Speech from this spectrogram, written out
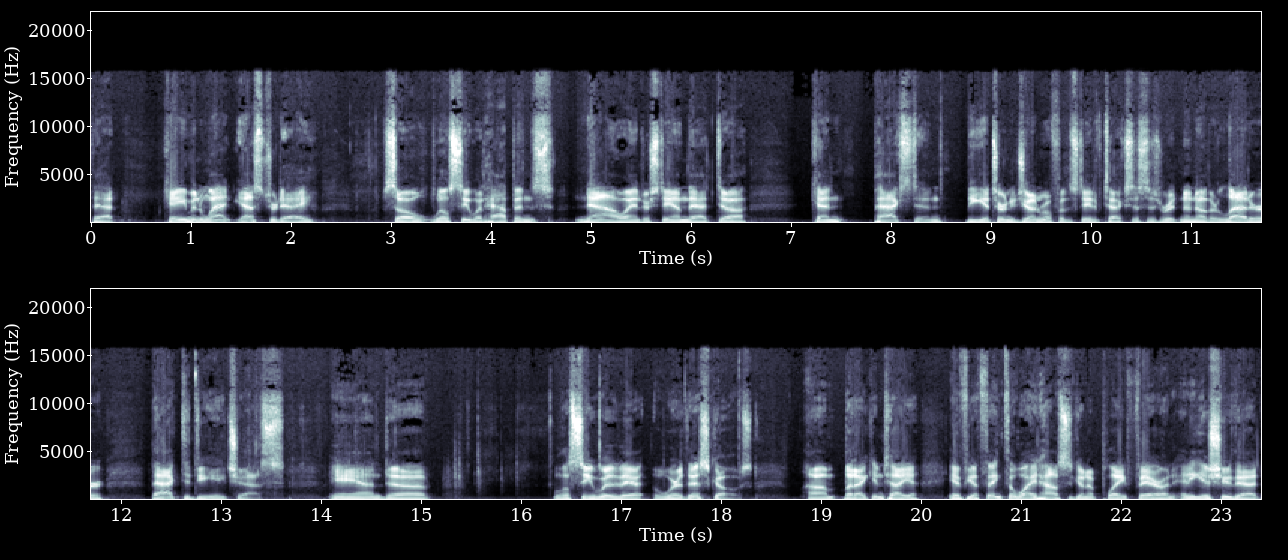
that came and went yesterday. So we'll see what happens now. I understand that uh, Ken Paxton, the Attorney General for the state of Texas, has written another letter back to DHS, and uh, we'll see where they, where this goes. Um, but I can tell you, if you think the White House is going to play fair on any issue that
